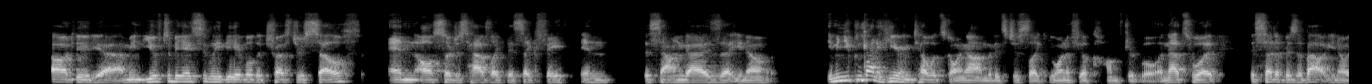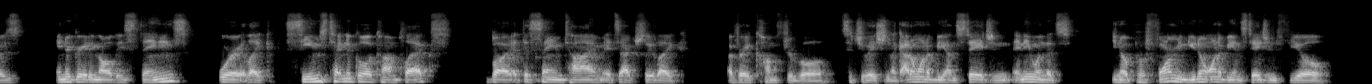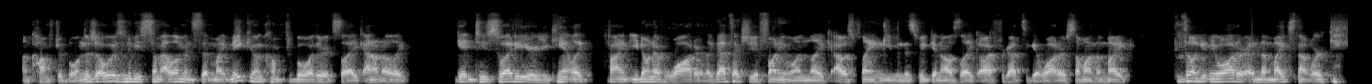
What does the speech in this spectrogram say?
Oh, dude, yeah. I mean, you have to basically be able to trust yourself and also just have like this like faith in the sound guys that, you know, I mean, you can kind of hear and tell what's going on, but it's just like you want to feel comfortable. And that's what the setup is about, you know, is integrating all these things where it like seems technical or complex, but at the same time, it's actually like a very comfortable situation. Like I don't want to be on stage and anyone that's, you know, performing, you don't want to be on stage and feel uncomfortable. And there's always going to be some elements that might make you uncomfortable, whether it's like, I don't know, like getting too sweaty or you can't like find, you don't have water. Like that's actually a funny one. Like I was playing even this weekend, I was like, oh, I forgot to get water. So I'm on the mic, can someone get me water? And the mic's not working.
